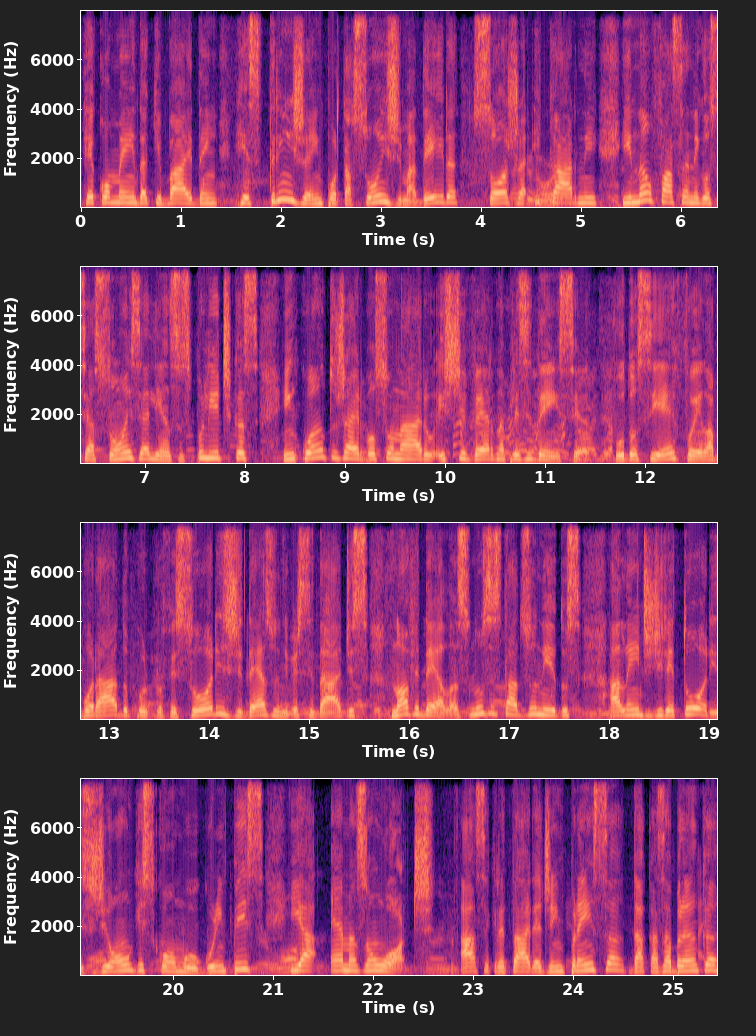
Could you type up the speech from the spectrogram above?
recomenda que Biden restrinja importações de madeira, soja e carne e não faça negociações e alianças políticas enquanto Jair Bolsonaro estiver na presidência. O dossiê foi elaborado por professores de 10 universidades, nove delas nos Estados Unidos Unidos, além de diretores de ONGs como o Greenpeace e a Amazon Watch. A secretária de imprensa da Casa Branca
